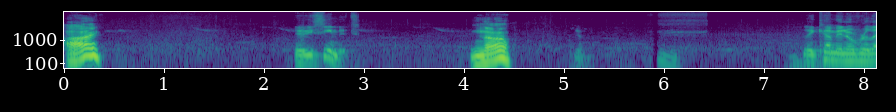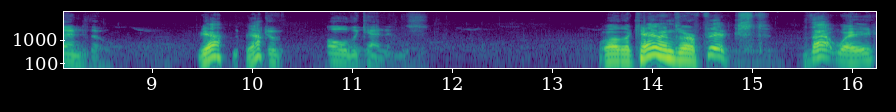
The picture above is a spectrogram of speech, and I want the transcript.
I Have you seen it? no. They come in overland though. Yeah, yeah. Out of all the cannons. Well, the cannons are fixed that way,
